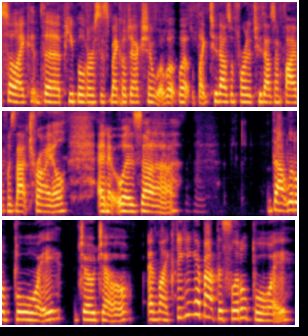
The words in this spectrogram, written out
so like the people versus Michael Jackson what, what, what like 2004 to 2005 was that trial and it was uh Mhm. that little boy Jojo and like thinking about this little boy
